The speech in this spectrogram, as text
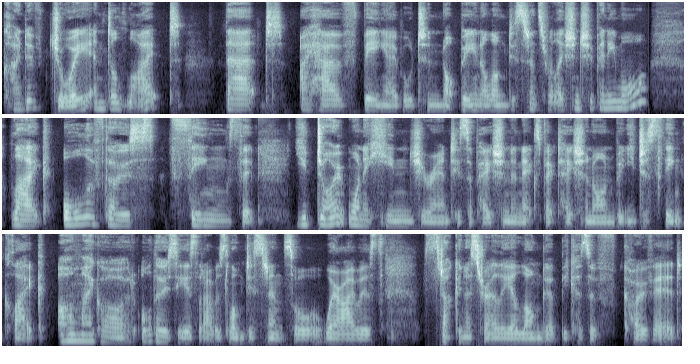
kind of joy and delight that I have being able to not be in a long distance relationship anymore. Like all of those things that you don't want to hinge your anticipation and expectation on, but you just think, like, oh my God, all those years that I was long distance or where I was stuck in Australia longer because of COVID.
